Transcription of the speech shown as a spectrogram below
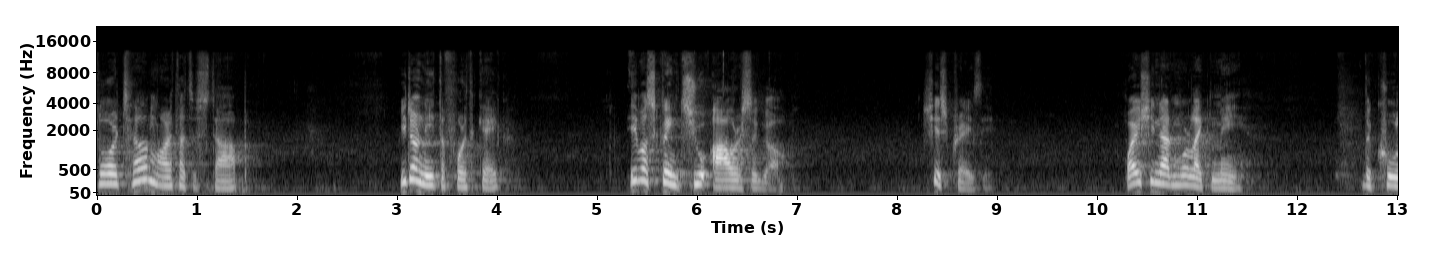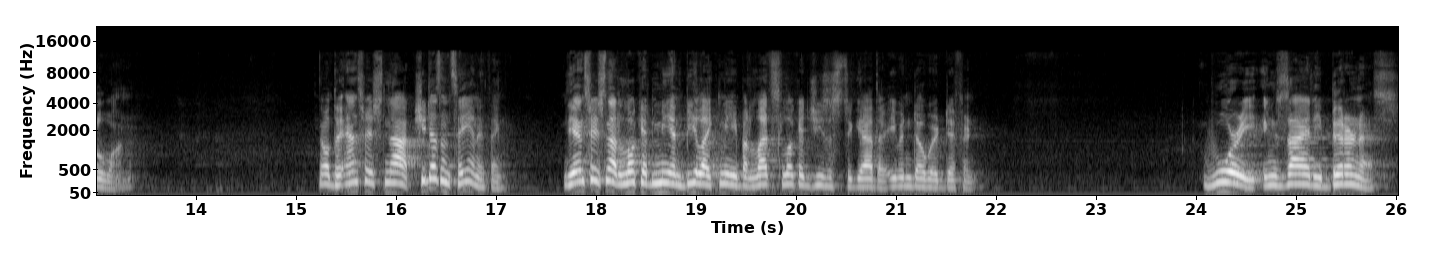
Lord, tell Martha to stop. You don't need the fourth cake. It was cleaned two hours ago. She's crazy. Why is she not more like me, the cool one? No, the answer is not. She doesn't say anything. The answer is not look at me and be like me, but let's look at Jesus together, even though we're different worry, anxiety, bitterness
